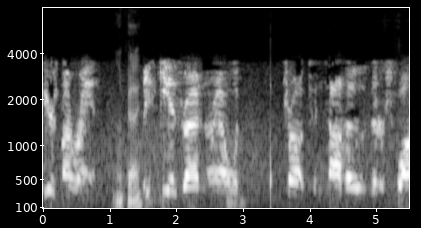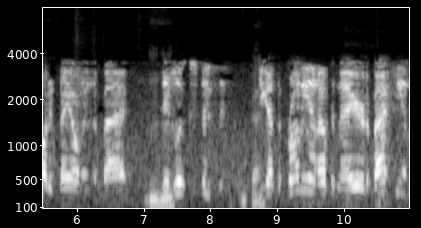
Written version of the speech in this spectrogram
Here's my rant. Okay. These kids riding around with trucks and Tahoes that are squatted down in the back. Mm-hmm. They look stupid. Okay. You got the front end up in the air, the back end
